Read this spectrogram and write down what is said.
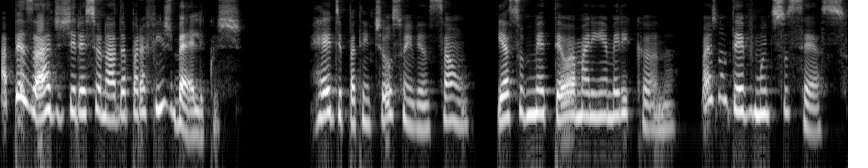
apesar de direcionada para fins bélicos. Reid patenteou sua invenção e a submeteu à Marinha Americana, mas não teve muito sucesso.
